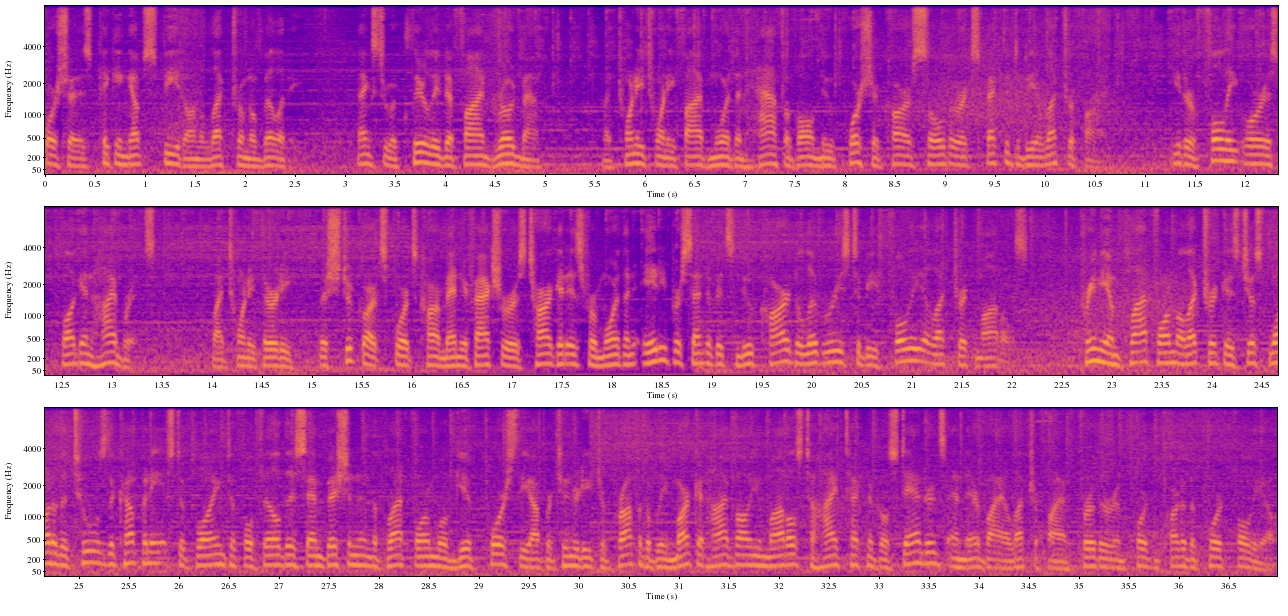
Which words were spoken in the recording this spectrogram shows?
Porsche is picking up speed on electromobility. Thanks to a clearly defined roadmap, by 2025 more than half of all new Porsche cars sold are expected to be electrified, either fully or as plug-in hybrids. By 2030, the Stuttgart sports car manufacturer's target is for more than 80% of its new car deliveries to be fully electric models. Premium Platform Electric is just one of the tools the company is deploying to fulfill this ambition, and the platform will give Porsche the opportunity to profitably market high volume models to high technical standards and thereby electrify a further important part of the portfolio.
